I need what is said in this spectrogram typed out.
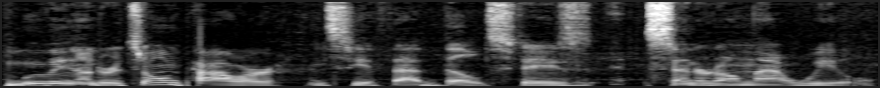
moving under its own power and see if that belt stays centered on that wheel.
